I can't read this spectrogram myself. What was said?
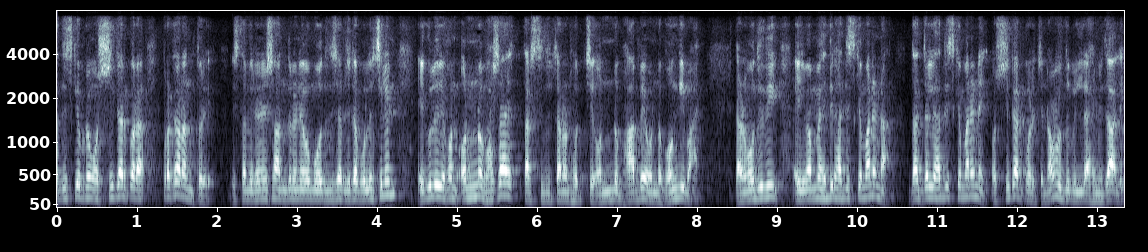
হাদিসকে এবং অস্বীকার করা প্রকারান্তরে। ইসলামী রেনেসা আন্দোলনে ও মোদী সাহেব যেটা বলেছিলেন, এগুলো এখন অন্য ভাষায় তার স্মৃতিচারণ হচ্ছে অন্যভাবে অন্য ভঙ্গিমায়। কারণ মৌদুদি এই ইমাম মেহেদির হাদিসকে মানে না, দাজ্জালের হাদিসকে মানে নেই, অস্বীকার করেছে নমদুবিল্লাহ হামিদ আলী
